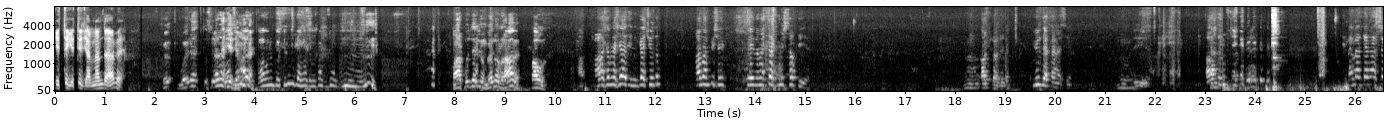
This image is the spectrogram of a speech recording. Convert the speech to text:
Gitti gitti canlandı abi. Böyle ısırarak yiyeceğim abi. Babanın götünü mü gelmediniz? Bak güzel. Hmm. Karpuz dediğim böyle olur abi. Kavun. Akşam şey edeyim, geçiyordum. Adam bir şey meydana çekmiş satıyor. Hmm, Kaç lira dedim. Yüz de tanesi. Hmm, iyi. Aldım. Mehmet'e nasıl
